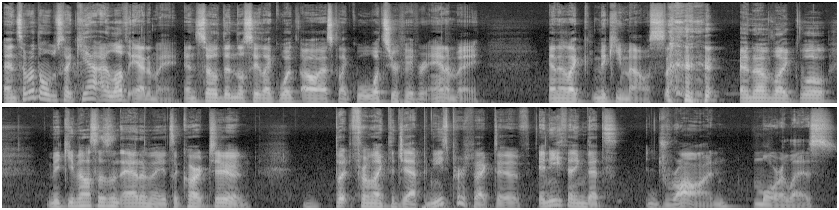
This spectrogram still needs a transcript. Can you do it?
and some of them will just like, "Yeah, I love anime," and so then they'll say like, "What?" I'll ask like, "Well, what's your favorite anime?" And they're like, "Mickey Mouse," and I'm like, "Well, Mickey Mouse is an anime; it's a cartoon." but from like the Japanese perspective, anything that's drawn more or less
